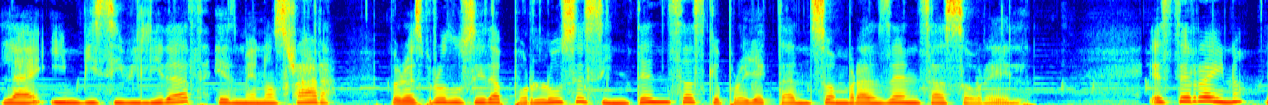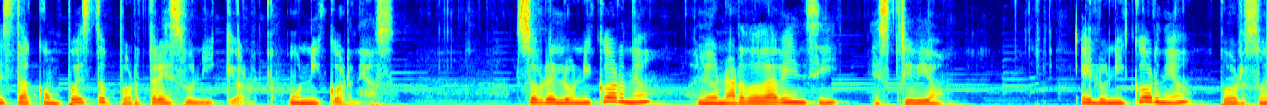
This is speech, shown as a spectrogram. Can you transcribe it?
la invisibilidad es menos rara, pero es producida por luces intensas que proyectan sombras densas sobre él. Este reino está compuesto por tres unicornios. Sobre el unicornio, Leonardo da Vinci escribió, El unicornio, por su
